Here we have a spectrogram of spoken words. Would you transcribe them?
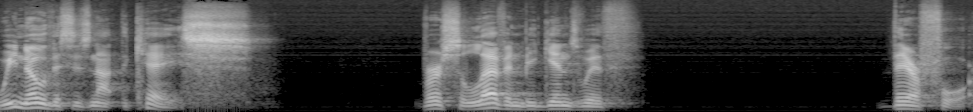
We know this is not the case. Verse 11 begins with, therefore.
